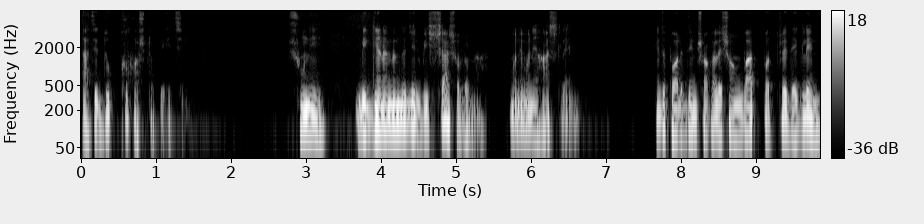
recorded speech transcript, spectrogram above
তাতে দুঃখ কষ্ট পেয়েছে। শুনে বিজ্ঞানানন্দজির বিশ্বাস হলো না, মনে মনে হাসলেন। কিন্তু পরের দিন সকালে সংবাদপত্রে দেখলেন,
